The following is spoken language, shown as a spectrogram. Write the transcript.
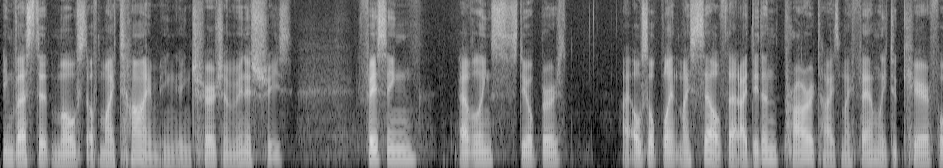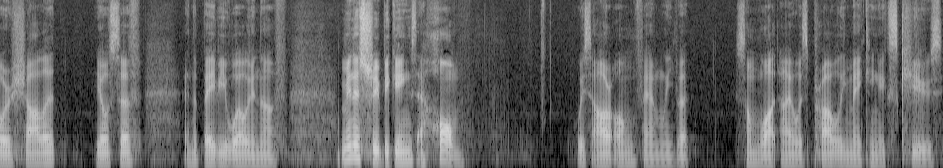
invested most of my time in, in church and ministries, facing Evelyn's stillbirth, I also blamed myself that I didn't prioritize my family to care for Charlotte, Joseph, and the baby well enough. Ministry begins at home with our own family, but somewhat I was probably making excuse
